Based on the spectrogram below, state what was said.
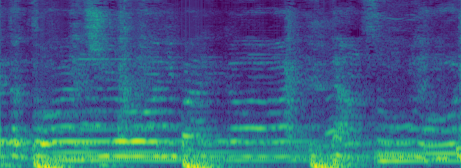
Это то, от чего не болит голова Танцуй.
